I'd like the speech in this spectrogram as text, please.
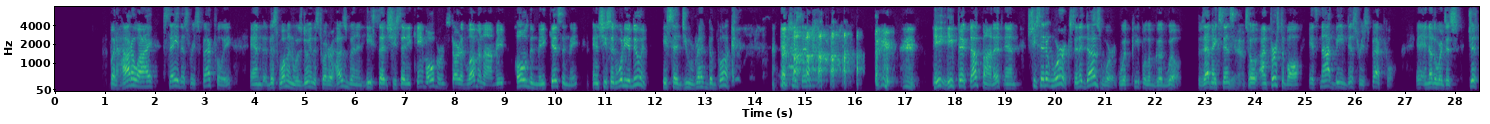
But how do I say this respectfully? And this woman was doing this toward her husband, and he said, she said, he came over and started loving on me, holding me, kissing me. And she said, What are you doing? He said, You read the book. and she said, he, he picked up on it, and she said, It works, and it does work with people of goodwill. Does that make sense? Yeah. So, um, first of all, it's not being disrespectful. In other words, it's just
